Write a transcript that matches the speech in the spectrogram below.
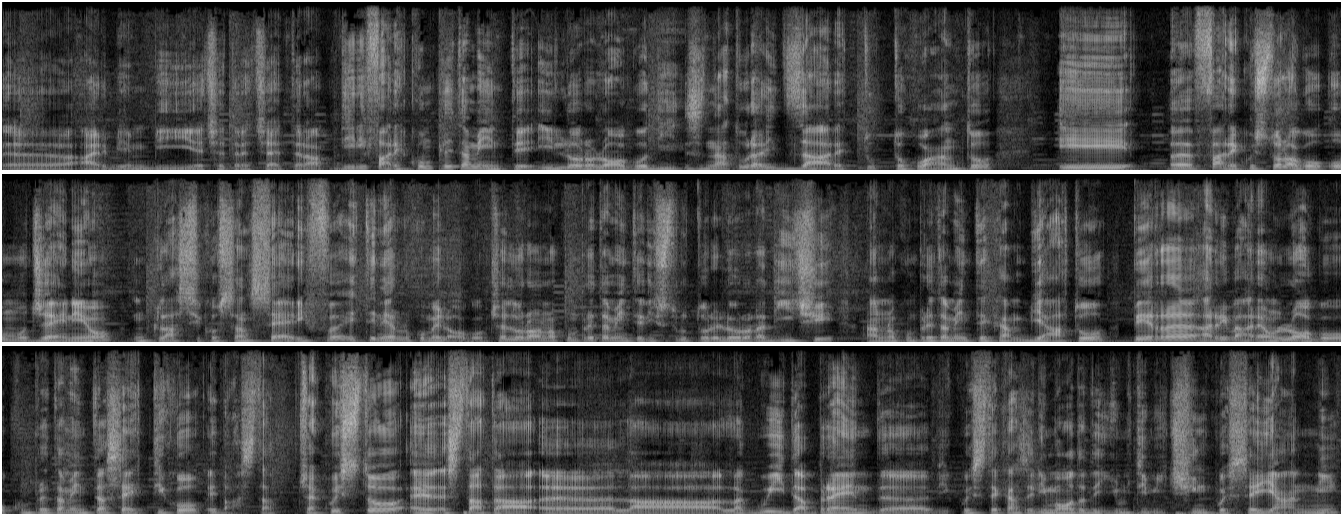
eh, Airbnb, eccetera, eccetera, di rifare completamente il loro logo, di snaturalizzare tutto quanto e eh, fare questo logo omogeneo, un classico sans serif, e tenerlo come logo. Cioè loro hanno completamente distrutto le loro radici, hanno completamente cambiato per arrivare a un logo completamente asettico e basta. Cioè questo è, è stata eh, la, la guida brand di queste case di moda degli ultimi 5-6 anni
